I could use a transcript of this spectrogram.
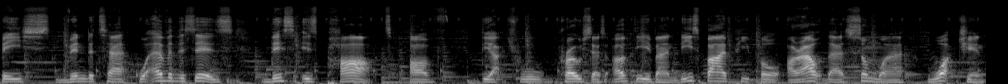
beast, Vindertech, whatever this is, this is part of the actual process of the event. These five people are out there somewhere watching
